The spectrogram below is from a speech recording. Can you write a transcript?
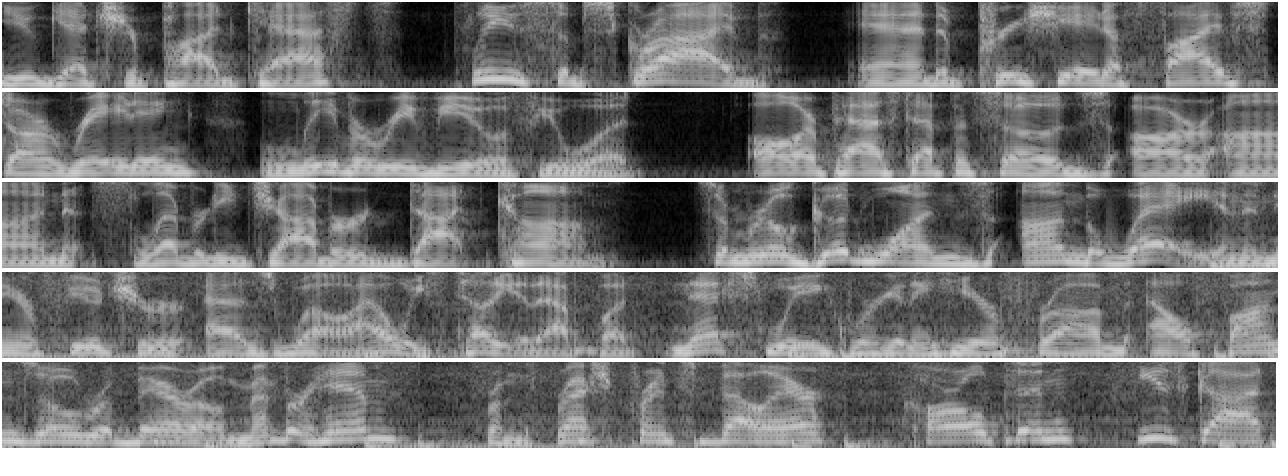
you get your podcasts. Please subscribe and appreciate a five star rating. Leave a review if you would. All our past episodes are on celebrityjobber.com. Some real good ones on the way in the near future as well. I always tell you that, but next week we're going to hear from Alfonso Ribeiro. Remember him from the Fresh Prince of Bel Air? Carlton. He's got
